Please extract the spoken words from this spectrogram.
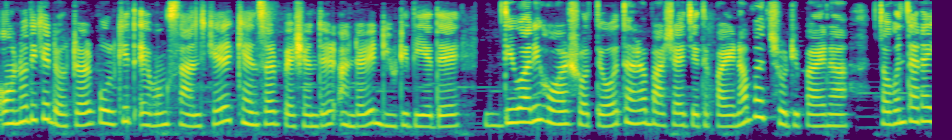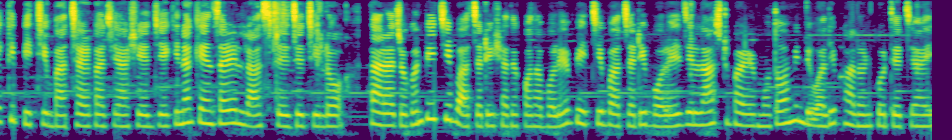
অন্যদিকে ডক্টর পুলকিত এবং সাঞ্জকে ক্যান্সার পেশেন্টের আন্ডারে ডিউটি দিয়ে দেয়। দিওয়ালি হওয়ার সত্ত্বেও তারা বাসায় যেতে পারে না বা ছুটি পায় না। তখন তারা একটি পিচ্ছি বাচ্চার কাছে আসে যে কিনা ক্যান্সারের লাস্ট স্টেজে ছিল। তারা যখন পিচ্ছি বাচ্চাটির সাথে কথা বলে পিচ্ছি বাচ্চাটি বলে যে লাস্ট বারের মতো আমি দিওয়ালি পালন করতে চাই।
